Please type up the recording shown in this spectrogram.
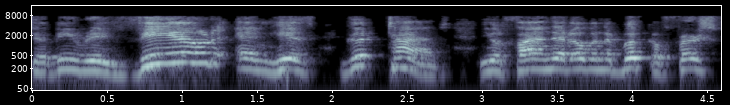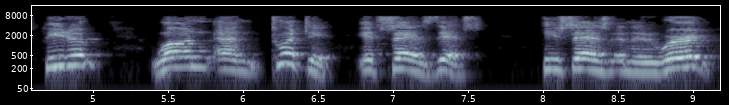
to be revealed in his good times. You'll find that over in the book of First Peter 1 and 20. It says this. He says in the word,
